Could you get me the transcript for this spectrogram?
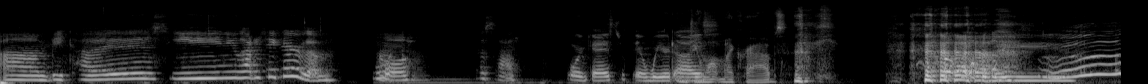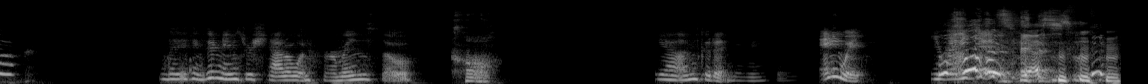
um, because he knew how to take care of them. Aw. That was sad. Poor guys with their weird eyes. Do you want my crabs? They, I think their names were Shadow and Herman, so oh. yeah, I'm good at naming things. Anyway, you ready, kids? yes.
